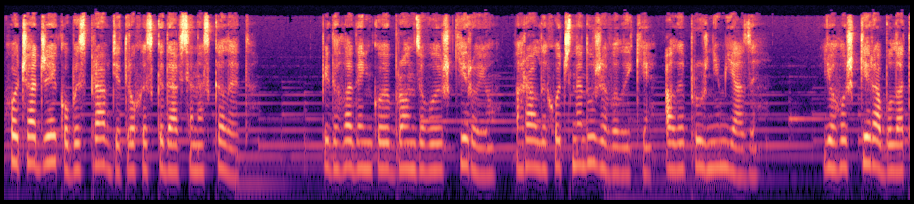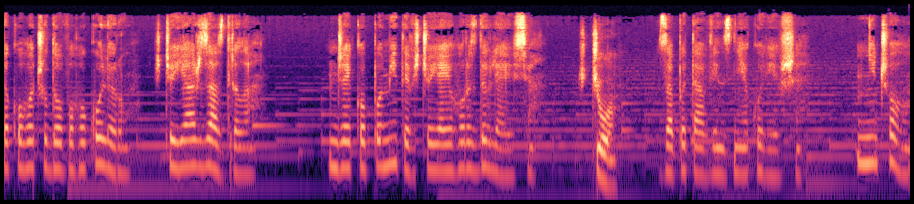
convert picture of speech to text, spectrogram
Хоча Джейкоб і справді трохи скидався на скелет. Під гладенькою бронзовою шкірою грали хоч не дуже великі, але пружні м'язи. Його шкіра була такого чудового кольору, що я аж заздрила. Джейкоб помітив, що я його роздивляюся, Що? запитав він, зніяковівши. Нічого.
